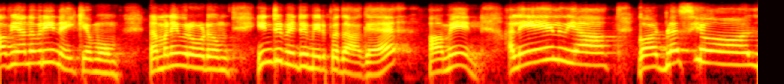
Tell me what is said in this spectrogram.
ஆவியானவரின் ஐக்கியமும் நம் அனைவரோடும் இன்றும் என்றும் இருப்பதாக. ஆமேன். அலேலுயா காட் பிளஸ் யூ ஆல்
